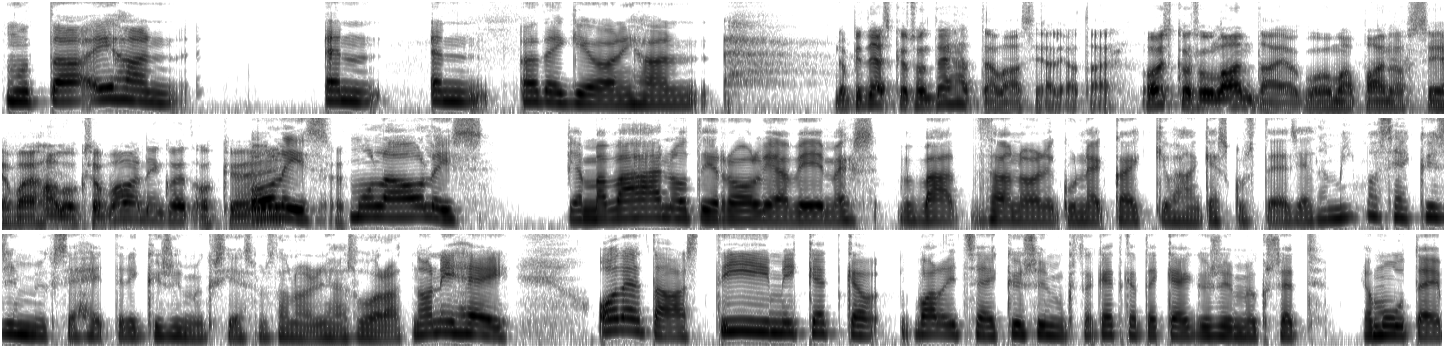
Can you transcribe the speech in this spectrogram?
Mutta ihan, en, en jotenkin on ihan, No pitäisikö sun tehdä tällä asialla jotain? Olisiko sulla antaa joku oma panos siihen vai haluatko sä vaan niin kuin, että okei. olis, et- mulla olis. Ja mä vähän otin roolia viimeksi. Mä sanoin, kun ne kaikki vähän keskusteli siitä, että no millaisia kysymyksiä, heitteli kysymyksiä. Ja mä sanoin ihan suoraan, että no niin hei, otetaan tiimi, ketkä valitsee kysymykset, ketkä tekee kysymykset. Ja muut ei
